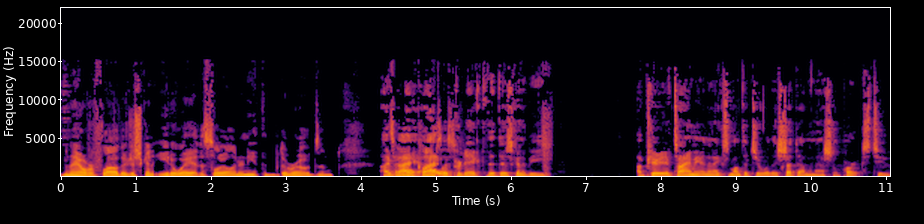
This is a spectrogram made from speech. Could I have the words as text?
when they overflow, they're just going to eat away at the soil underneath the, the roads. And I, I, I, would predict that there's going to be a period of time here in the next month or two where they shut down the national parks too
